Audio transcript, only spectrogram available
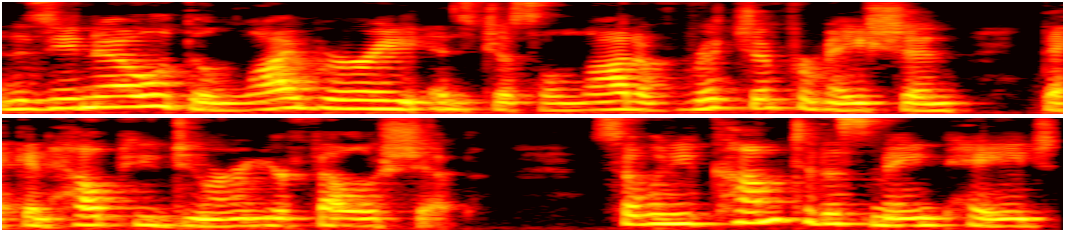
And as you know, the library is just a lot of rich information that can help you during your fellowship. So when you come to this main page,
